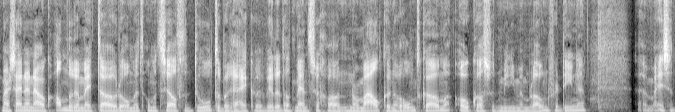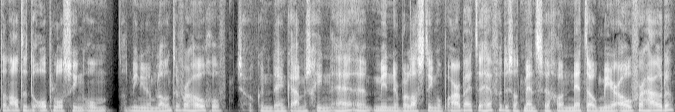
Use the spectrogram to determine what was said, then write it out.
maar zijn er nou ook andere methoden om, het, om hetzelfde doel te bereiken? We willen dat mensen gewoon normaal kunnen rondkomen, ook als ze het minimumloon verdienen. Uh, maar is het dan altijd de oplossing om dat minimumloon te verhogen? Of je zou kunnen denken aan misschien hè, uh, minder belasting op arbeid te heffen. Dus dat mensen gewoon netto meer overhouden.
